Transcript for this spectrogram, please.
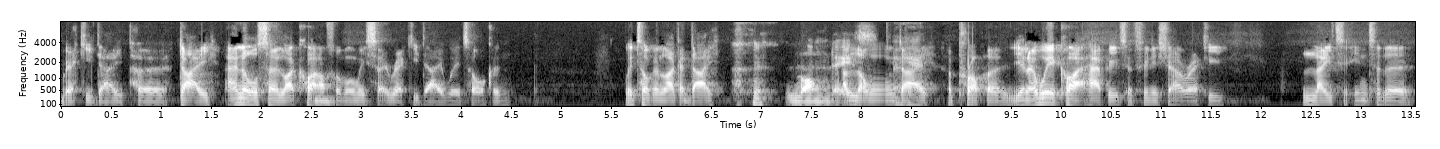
recce day per day, and also like quite mm. often when we say recce day, we're talking we're talking like a day, long day, a long day, okay. a proper. You know, we're quite happy to finish our recce late into the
